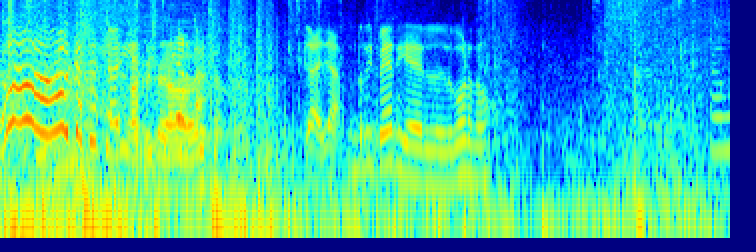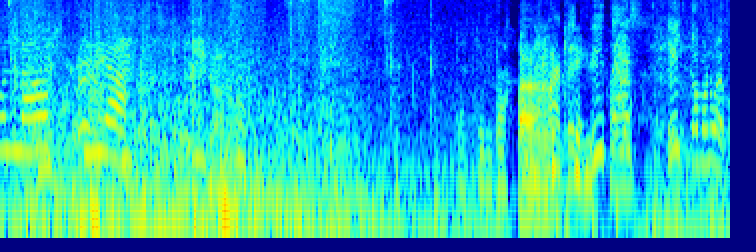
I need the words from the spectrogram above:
¡Ah! ¿Qué haces ahí? Ah, Reaper a la derecha. Ya, ya. Reaper y el gordo. ¡Cago en la hostia! Ya 30. Ah. par de tiritas y como nuevo.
